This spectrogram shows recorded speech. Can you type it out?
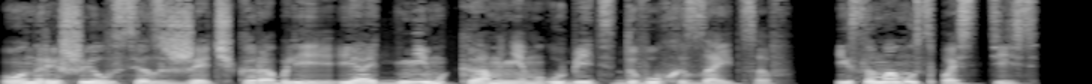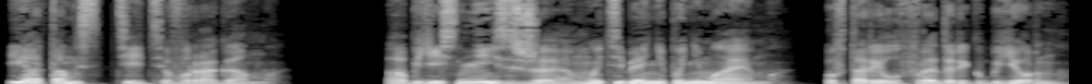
Он решился сжечь корабли и одним камнем убить двух зайцев, и самому спастись, и отомстить врагам. «Объяснись же, мы тебя не понимаем», — повторил Фредерик Бьорн.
